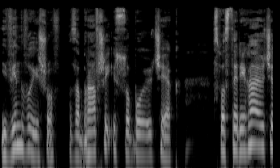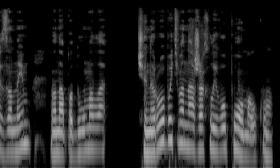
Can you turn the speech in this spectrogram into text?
і він вийшов, забравши із собою чек. Спостерігаючи за ним, вона подумала, чи не робить вона жахливу помилку.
